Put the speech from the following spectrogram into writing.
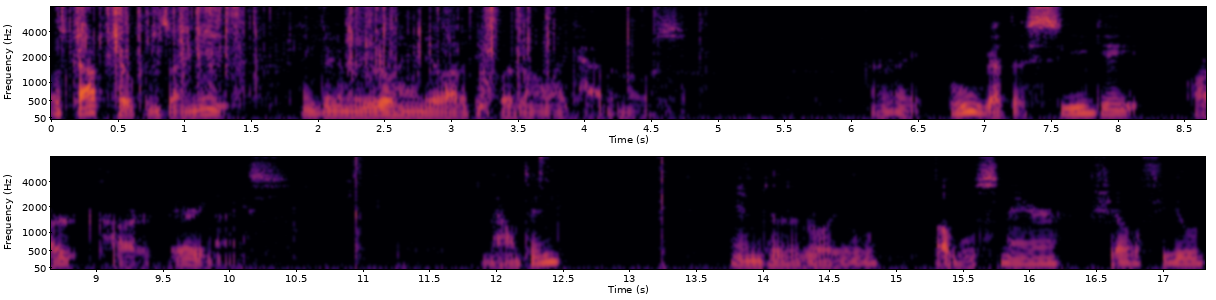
Those copy tokens are neat. I think they're going to be real handy. A lot of people are going to like having those. Ooh, got the Seagate art card. Very nice. Mountain. Into the Roil. Bubble Snare. Shell Shield.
